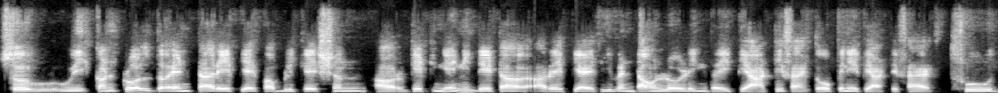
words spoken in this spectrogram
So we control the entire API publication or getting any data or APIs, even downloading the API artifact, the Open API artifact through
